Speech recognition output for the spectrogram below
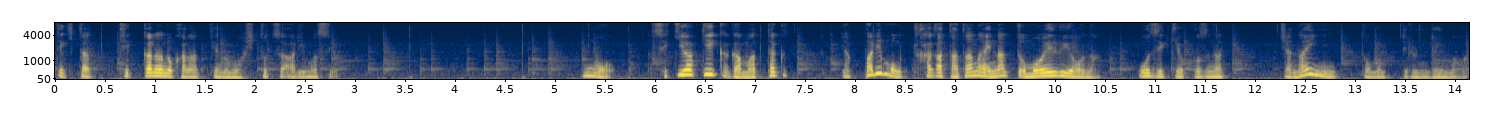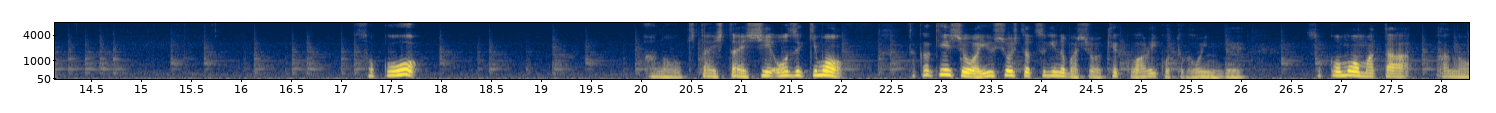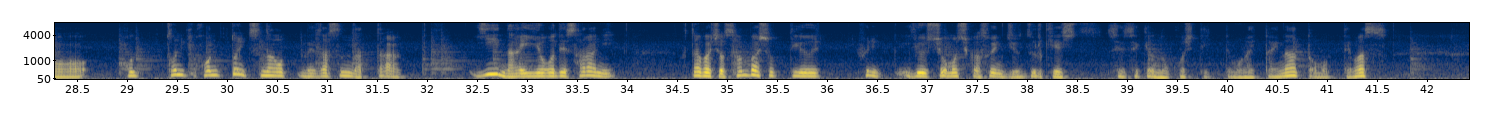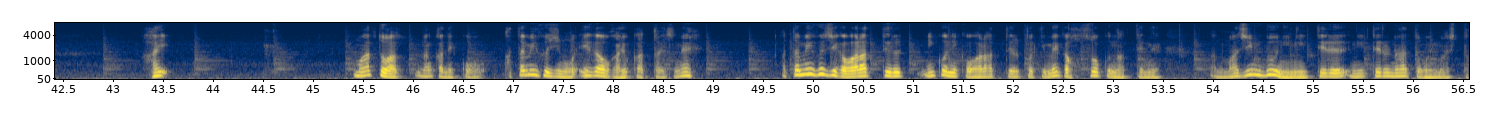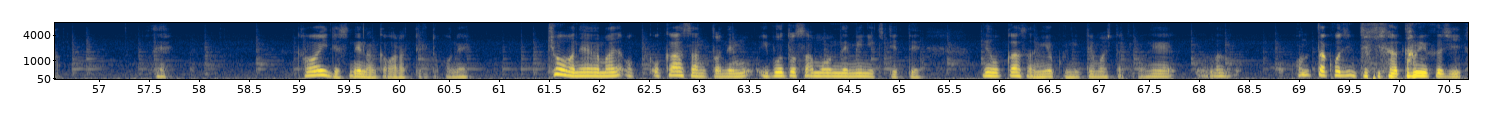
てきた結果なのかなっていうのも一つありますよ。もう関脇以下が全くやっぱりもう歯が立たないなって思えるような大関横綱じゃないと思ってるんで今は。そこをあの期待したいし大関も貴景勝は優勝した次の場所は結構悪いことが多いんでそこもまたあの当に本当に綱を目指すんだったらいい内容でさらに2場所、3場所っていうふうに優勝もしくはそういうに準ずる形成績を残していってもらいたいなと思ってます。はい。まあ、あとはなんかね、こう、熱海富士の笑顔が良かったですね。熱海富士が笑ってる、ニコニコ笑ってる時、目が細くなってね、あの魔人ブーに似てる、似てるなと思いました。可愛いですね、なんか笑ってるとこね。今日はね、お、母さんとね、妹さんもね、見に来てて、ね、お母さんによく似てましたけどね、ま本当は個人的に熱海富士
